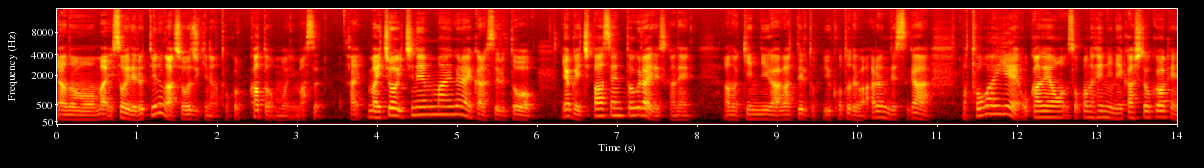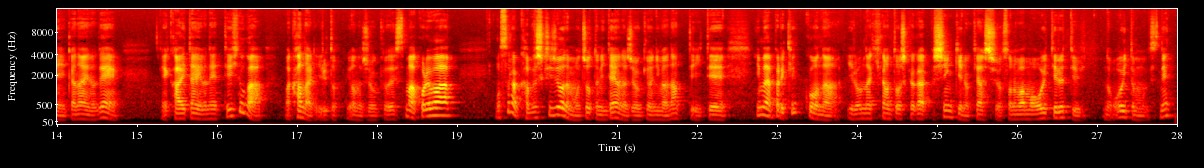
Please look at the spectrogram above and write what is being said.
あの、まあ、急いでるっていうのが正直なところかと思います。はいまあ、一応1年前ぐらいからすると約1%ぐらいですかねあの金利が上がっているということではあるんですが、まあ、とはいえお金をそこの辺に寝かしておくわけにはいかないので買いたいよねっていう人がかなりいるというような状況です。まあ、これはおそらく株式市場でもちょっと似たような状況にはなっていて今やっぱり結構ないろんな機関投資家が新規のキャッシュをそのまま置いてるっていうの多いと思うんですね。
